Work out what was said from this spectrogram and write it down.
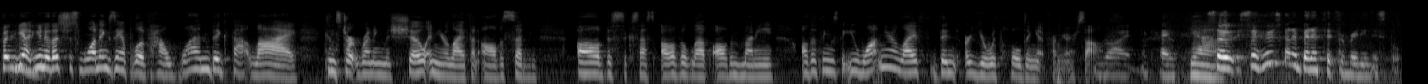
But yeah, you know, that's just one example of how one big fat lie can start running the show in your life, and all of a sudden, all of the success, all of the love, all the money, all the things that you want in your life, then or you're withholding it from yourself. Right. Okay. Yeah. So, so who's going to benefit from reading this book?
